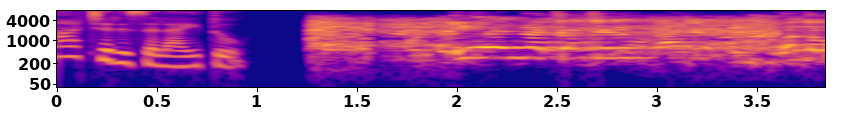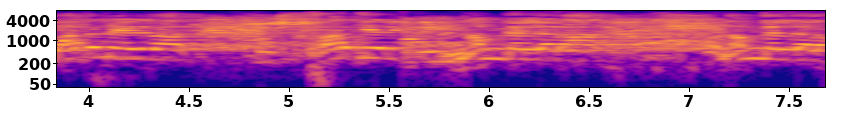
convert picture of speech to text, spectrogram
ಆಚರಿಸಲಾಯಿತು. ಒಂದು ಮಾತನ್ನ ಹೇಳಿದ ಭಾರತೀಯರಿಗೆ ನಮ್ಮೆಲ್ಲರ ನಮ್ಮೆಲ್ಲರ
